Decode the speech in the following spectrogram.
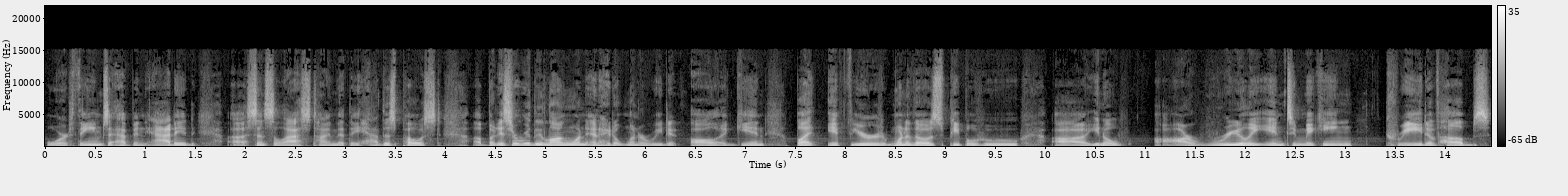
or themes that have been added uh, since the last time that they had this post. Uh, but it's a really long one, and I don't want to read it all again. But if you're one of those people who, uh, you know, are really into making creative hubs,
